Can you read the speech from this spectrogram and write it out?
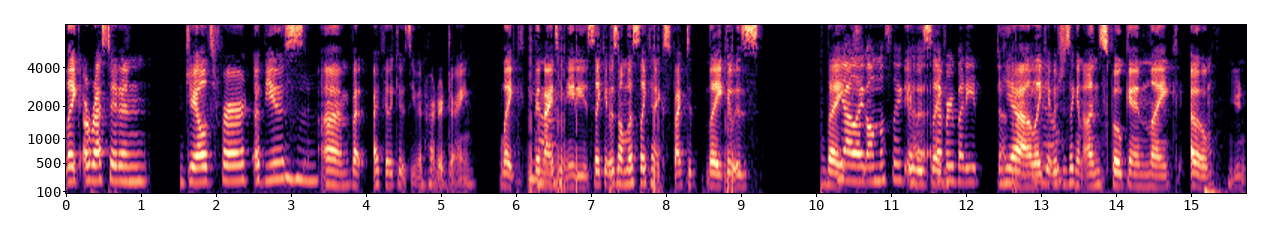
like, arrested and jailed for abuse. Mhm. Um, but I feel like it was even harder during, like, the Yeah. 1980s. Like, it was almost like an expected, like, it was, like, yeah, like almost like it uh, was, like- everybody. Does yeah, like, it was just like an unspoken, like, oh, you're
